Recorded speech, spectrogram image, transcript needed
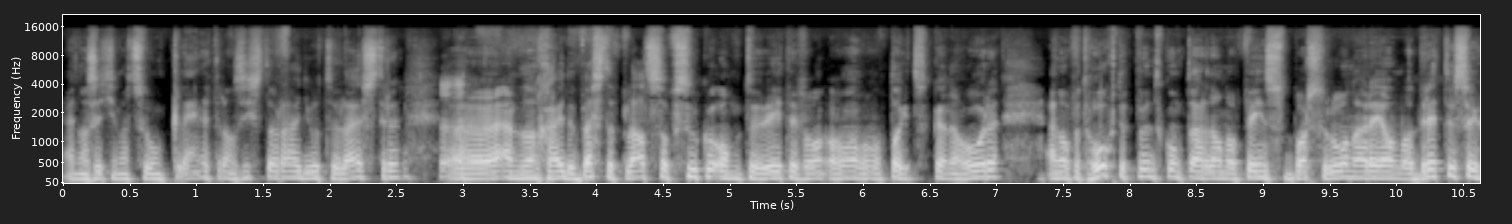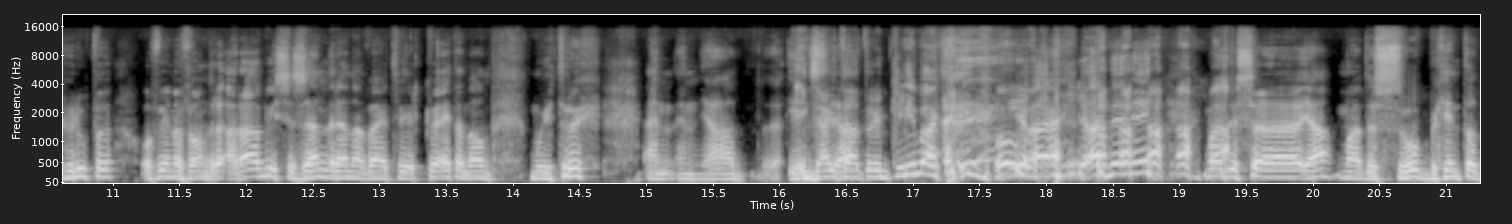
En dan zit je met zo'n kleine transistorradio te luisteren. Eh, en dan ga je de beste plaats opzoeken om te weten van, om, om toch iets te kunnen horen. En op het hoogtepunt komt daar dan opeens Barcelona, Real Madrid tussen geroepen. Of een of andere Arabische zender en dan ben je het weer kwijt en dan moet je terug. En, en ja, Ik dacht ja. dat er een climax ging komen. Ja, ja, nee, nee. Maar dus, eh, ja, maar dus zo begint dat,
